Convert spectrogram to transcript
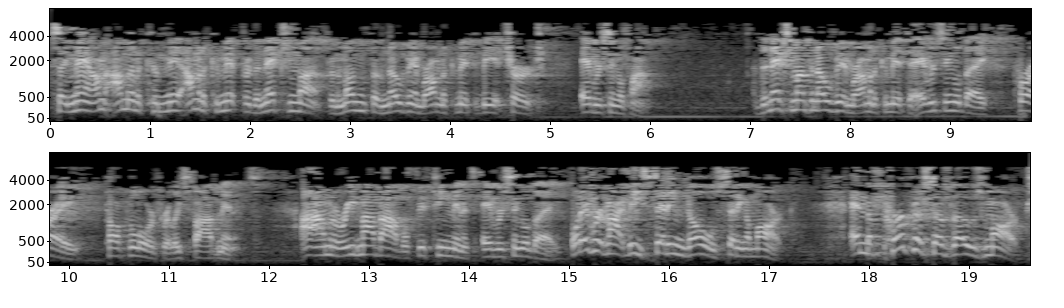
Say, man, I'm, I'm going to commit. I'm going to commit for the next month, for the month of November. I'm going to commit to be at church every single time. The next month in November, I'm going to commit to every single day, pray, talk to the Lord for at least five minutes. I'm going to read my Bible 15 minutes every single day. Whatever it might be, setting goals, setting a mark. And the purpose of those marks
